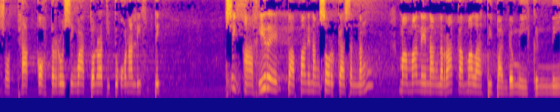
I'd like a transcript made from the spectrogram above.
sodakoh terus sing wadon ora ditukokna lipstik sing akhire bapane nang surga seneng mamane nang neraka malah dibandemi geni.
